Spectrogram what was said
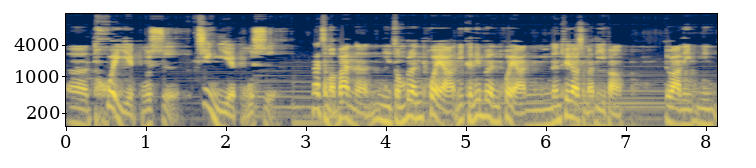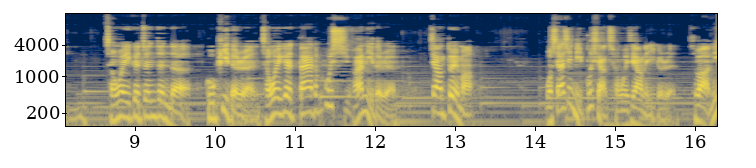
呃退也不是，进也不是，那怎么办呢？你总不能退啊，你肯定不能退啊，你能退到什么地方，对吧？你你。成为一个真正的孤僻的人，成为一个大家都不喜欢你的人，这样对吗？我相信你不想成为这样的一个人，是吧？你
